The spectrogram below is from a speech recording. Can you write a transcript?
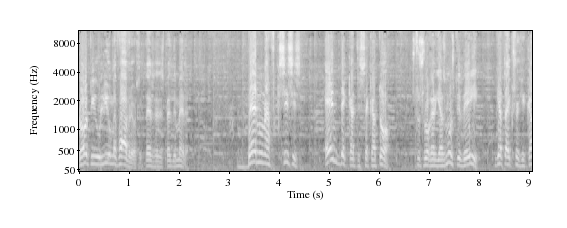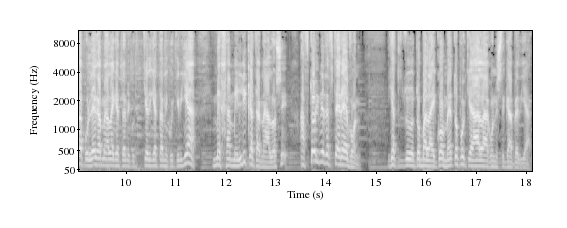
1η Ιουλίου μεθαύριο σε 4-5 μέρες Μπαίνουν αυξήσεις 11% στους λογαριασμούς τη ΔΕΗ για τα εξοχικά που λέγαμε αλλά για τα, και για τα νοικοκυριά με χαμηλή κατανάλωση. Αυτό είναι δευτερεύον για το, το, μπαλαϊκό μέτωπο και άλλα αγωνιστικά παιδιά.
